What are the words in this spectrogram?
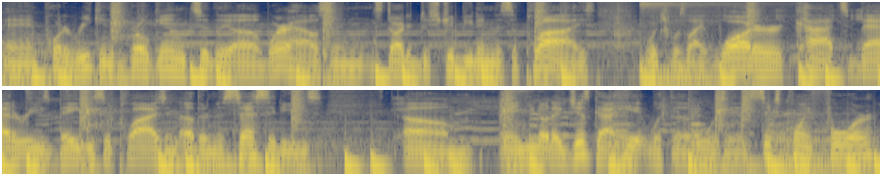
and Puerto Ricans broke into the uh, warehouse and started distributing the supplies, which was like water, cots, batteries, baby supplies, and other necessities. Um, and you know they just got hit with the what was it, 6.4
